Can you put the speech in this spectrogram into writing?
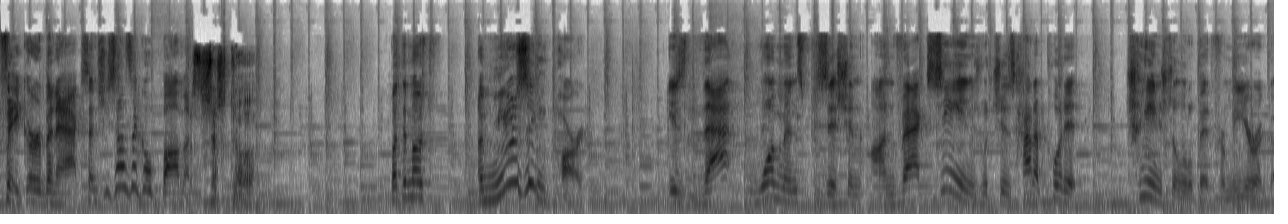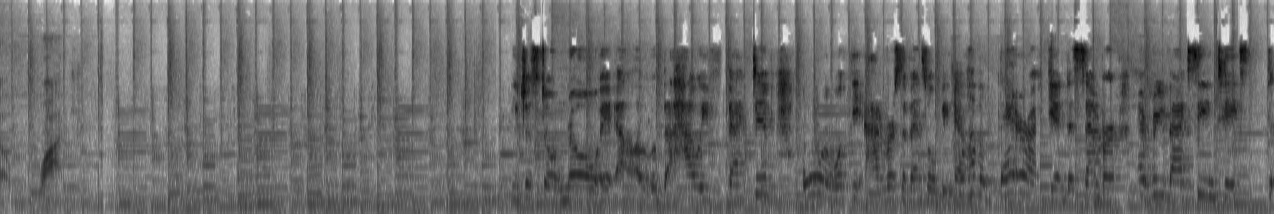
fake urban accent. She sounds like Obama's sister. But the most amusing part is that woman's position on vaccines, which is how to put it, changed a little bit from a year ago. Watch. we just don't know it, uh, how effective or what the adverse events will be. Yeah. We'll have a better idea in December. Every vaccine takes t-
